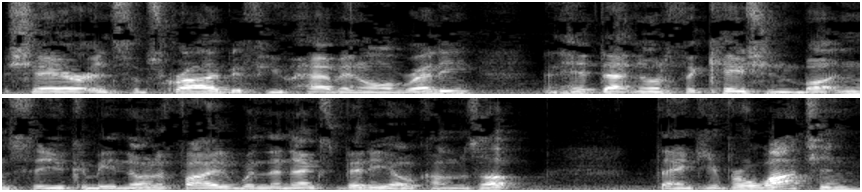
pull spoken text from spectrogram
share, and subscribe if you haven't already, and hit that notification button so you can be notified when the next video comes up. Thank you for watching.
